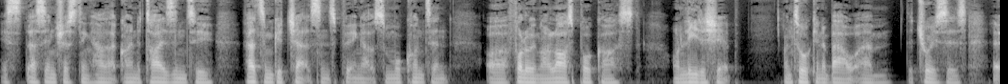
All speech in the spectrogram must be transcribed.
It's, that's interesting how that kind of ties into. I've had some good chats since putting out some more content uh, following our last podcast on leadership and talking about um, the choices. Uh,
